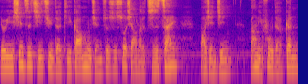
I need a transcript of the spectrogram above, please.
由于薪资急剧的提高，目前就是缩小了职灾保险金帮你付的跟，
